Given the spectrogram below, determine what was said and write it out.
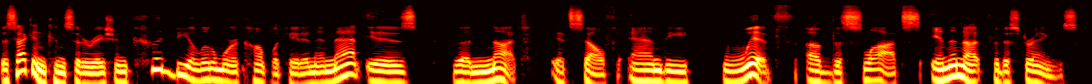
The second consideration could be a little more complicated, and that is the nut itself and the width of the slots in the nut for the strings.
